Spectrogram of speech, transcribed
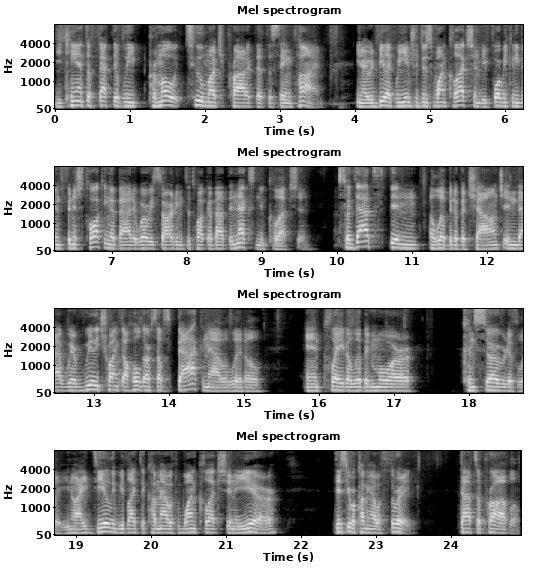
you can't effectively promote too much product at the same time. You know, it would be like we introduce one collection before we could even finish talking about it, where we're starting to talk about the next new collection. So that's been a little bit of a challenge in that we're really trying to hold ourselves back now a little and play it a little bit more conservatively. You know, ideally, we'd like to come out with one collection a year. This year, we're coming out with three. That's a problem.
